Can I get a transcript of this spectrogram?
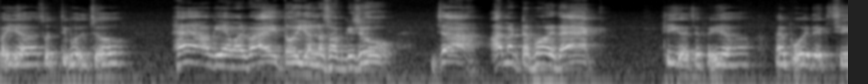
ভাইয়া সত্যি বলছো? হ্যাঁ আগে আমার ভাই তোর জন্য সব কিছু যা, আমারটা পয়ে দেখ। ঠিক আছে ভাইয়া, আমি পড়ে দেখছি।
